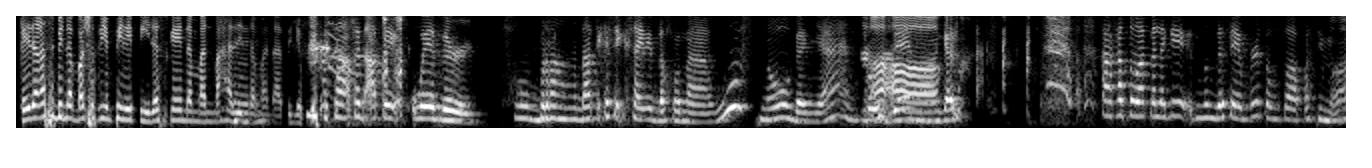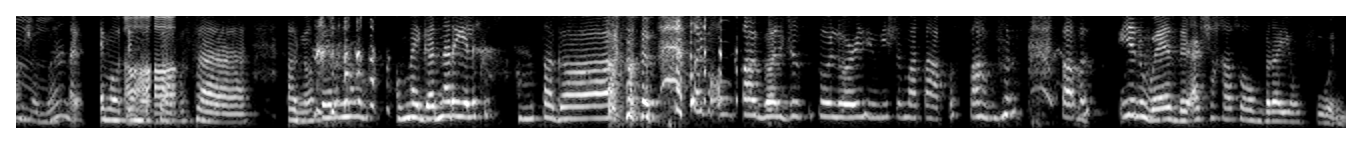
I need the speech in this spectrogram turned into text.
Kaya na kasi binabash natin yung Pilipinas, ngayon naman mahalin Mm. naman natin yung Pilipinas. Sa akin, ate, weather. Sobrang, dati kasi excited ako na, woo, snow, ganyan, frozen, Oo. mga ganun. Kakatuwa talaga, eh. nung December, tumtuwa pa si mom. Mm. Siya ba? Emote-emote pa ako sa, ano, pero nung, oh my God, na-realize ko, ang tagal. Sabi ko, ang tagal, Diyos ko, Lord, hindi siya matapos. Tapos, tapos, yun, weather, at saka sobra yung food.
